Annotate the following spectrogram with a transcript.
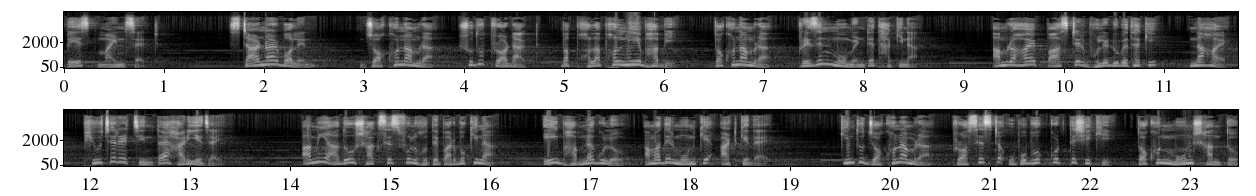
based mindset Sterner বলেন, যখন আমরা শুধু প্রোডাক্ট বা ফলাফল নিয়ে ভাবি, তখন আমরা প্রেজেন্ট মোমেন্টে থাকি না। আমরা হয় পাস্টের ভুলে ডুবে থাকি, না হয় ফিউচারের চিন্তায় হারিয়ে যাই। আমি আদৌ সাকসেসফুল হতে পারব কি না? এই ভাবনাগুলো আমাদের মনকে আটকে দেয়। কিন্তু যখন আমরা প্রসেসটা উপভোগ করতে শিখি, তখন মন শান্ত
